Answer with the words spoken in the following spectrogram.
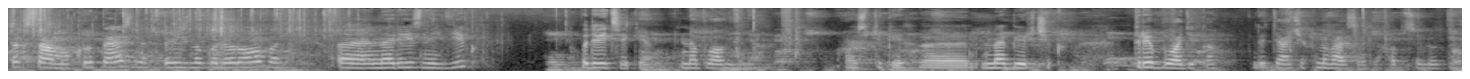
так само крутезне, різнокольорове, е, на різний вік. Подивіться, яке наповнення. Ось такий е, набірчик. Три бодіка дитячих, новесеньких абсолютно.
